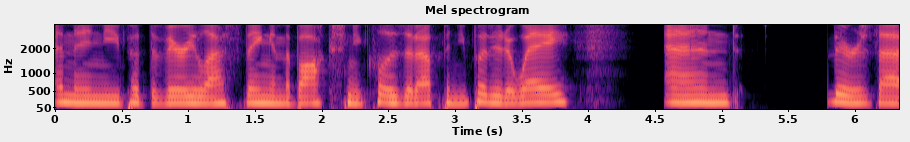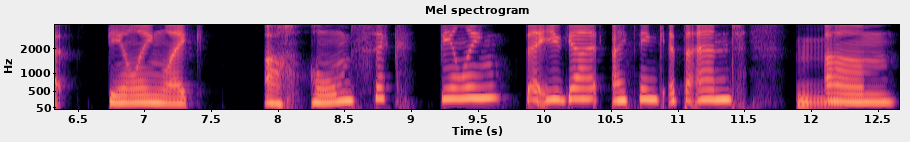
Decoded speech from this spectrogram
and then you put the very last thing in the box and you close it up and you put it away and there's that feeling like a homesick feeling that you get i think at the end Mm. um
